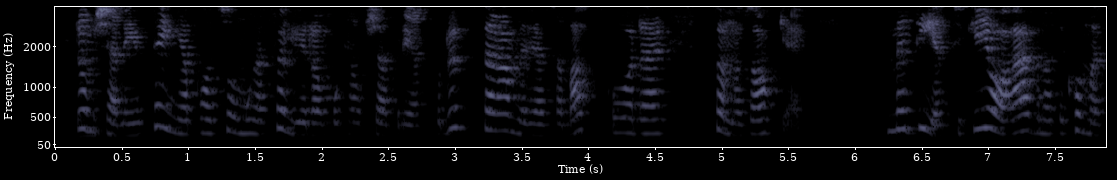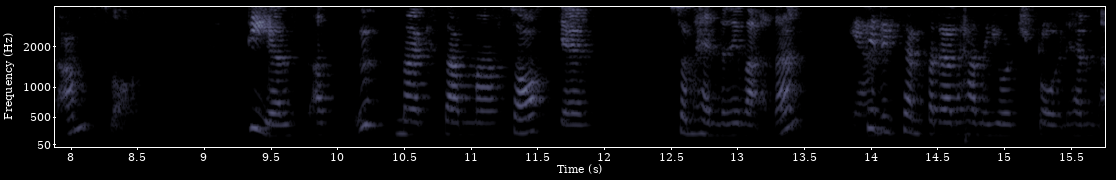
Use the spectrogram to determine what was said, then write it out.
Mm. De tjänar ju pengar på att så många följer dem och kanske köper deras produkter, använder deras rabattkoder, sådana saker. Med det tycker jag även att det kommer ett ansvar. Dels att uppmärksamma saker som händer i världen. ja. Till exempel det här med George Floyd hände.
